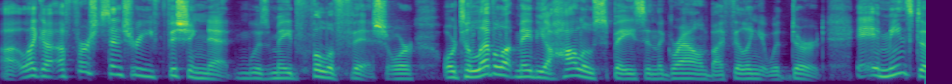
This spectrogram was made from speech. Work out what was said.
uh, like a, a, first century fishing net was made full of fish, or or to level up maybe a hollow space in the ground by filling it with dirt. It, means to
